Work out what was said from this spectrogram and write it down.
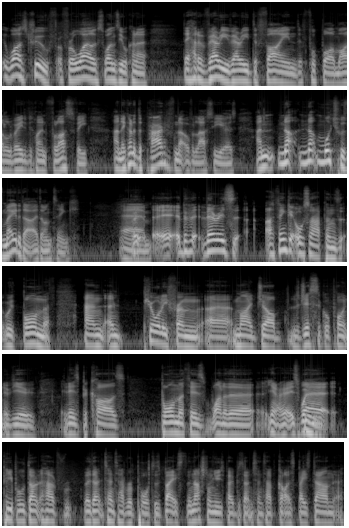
it was true for, for a while. Swansea were kind of they had a very very defined football model, very defined philosophy, and they kind of departed from that over the last few years. And not not much was made of that. I don't think. Um, but, uh, there is, I think it also happens with Bournemouth, and and purely from uh, my job logistical point of view, it is because Bournemouth is one of the you know is where people don't have they don't tend to have reporters based. The national newspapers don't tend to have guys based down there.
